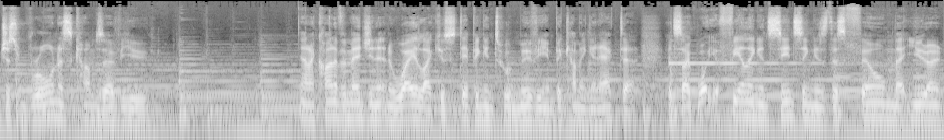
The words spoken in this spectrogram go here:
just rawness comes over you. And I kind of imagine it in a way like you're stepping into a movie and becoming an actor. It's like what you're feeling and sensing is this film that you don't,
